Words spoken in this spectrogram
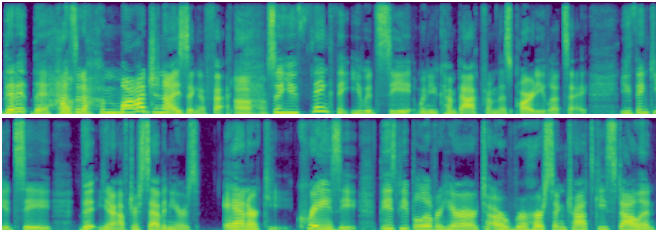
That it that has a uh-huh. homogenizing effect. Uh-huh. So you think that you would see when you come back from this party, let's say, you think you'd see that you know after seven years, anarchy, crazy. These people over here are, are rehearsing Trotsky Stalin.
